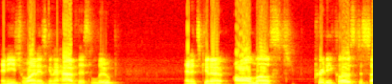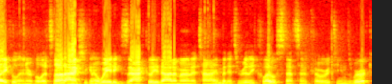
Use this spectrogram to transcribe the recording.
And each one is going to have this loop. And it's going to almost pretty close to cycle interval. It's not actually going to wait exactly that amount of time, but it's really close. That's how coroutines work.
